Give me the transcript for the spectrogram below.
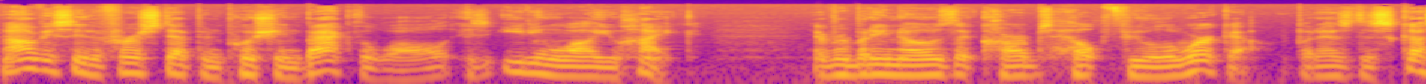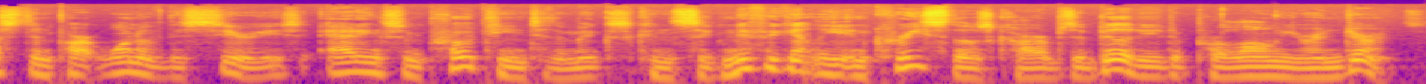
Now, obviously, the first step in pushing back the wall is eating while you hike. Everybody knows that carbs help fuel a workout, but as discussed in part one of this series, adding some protein to the mix can significantly increase those carbs' ability to prolong your endurance.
